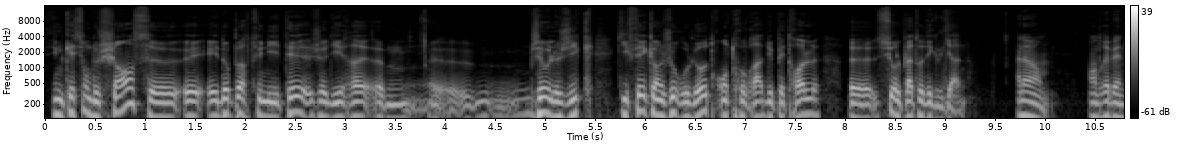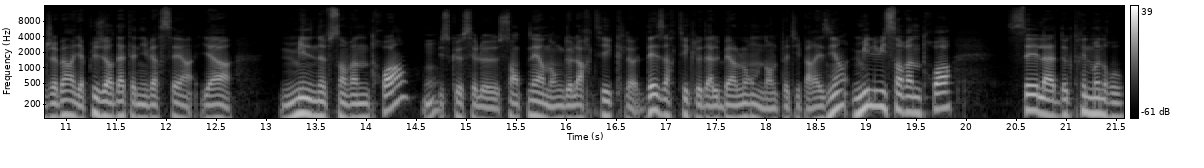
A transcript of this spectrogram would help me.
C'est une question de chance et, d'opportunité, je dirais, géologique, qui fait qu'un jour ou l'autre, on trouvera du pétrole sur le plateau des Guyanes. Alors, André Benjabar, il y a plusieurs dates anniversaires. Il y a 1923, mmh. puisque c'est le centenaire donc, de l'article, des articles d'Albert Londres dans le Petit Parisien. 1823, c'est la doctrine Monroe.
